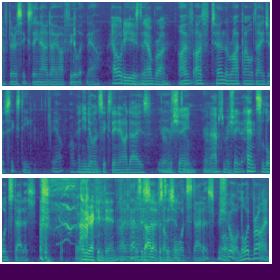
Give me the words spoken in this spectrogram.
after a 16 hour day. I feel it now. How old are you now, Brian? I've I've turned the ripe old age of 60. Yeah. I'm, and you're doing 16 hour days. You're yeah, a machine. Still, You're an absolute machine. Hence Lord status. what do you reckon, Dan? That deserves a, a Lord status for well, sure. Lord Brian.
